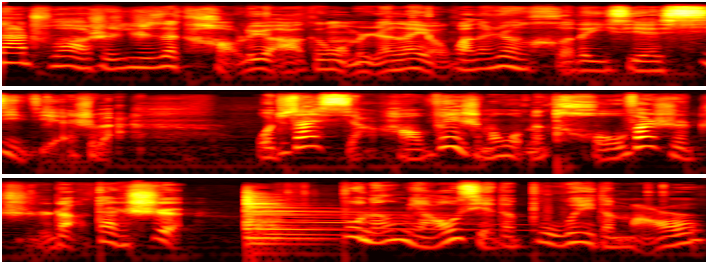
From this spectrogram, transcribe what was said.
人文学家楚老师一直在考虑啊，跟我们人类有关的任何的一些细节，是吧？我就在想哈，为什么我们头发是直的，但是不能描写的部位的毛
